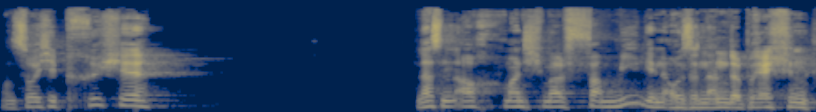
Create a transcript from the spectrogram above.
Und solche Brüche lassen auch manchmal Familien auseinanderbrechen,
